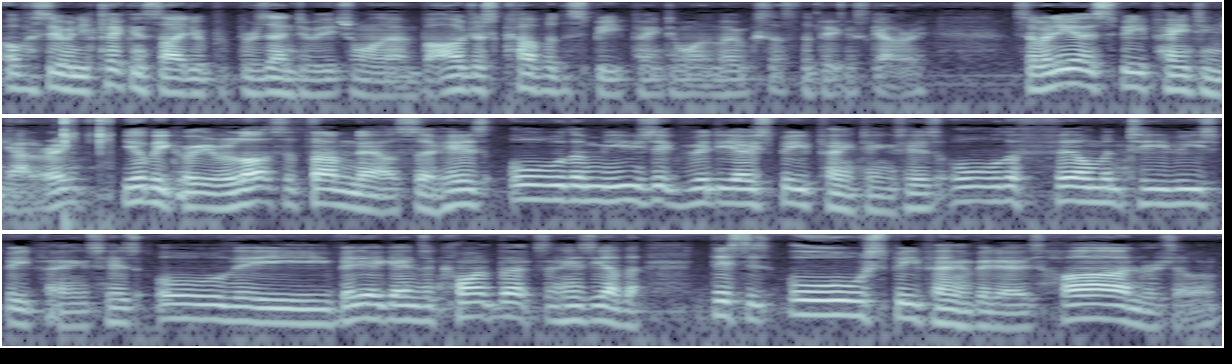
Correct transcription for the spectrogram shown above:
obviously, when you click inside, you'll be presented with each one of them, but I'll just cover the speed painting one at the moment because that's the biggest gallery. So when you go to the speed painting gallery, you'll be greeted with lots of thumbnails. So here's all the music video speed paintings, here's all the film and TV speed paintings, here's all the video games and comic books, and here's the other. This is all speed painting videos, hundreds of them.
